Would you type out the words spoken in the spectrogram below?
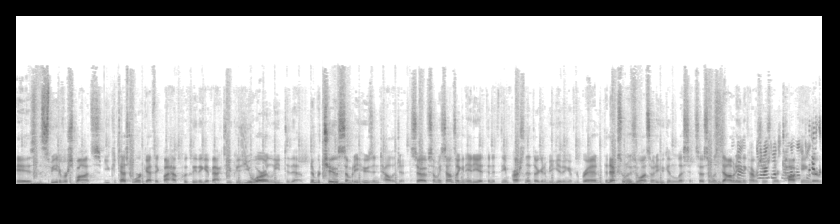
is the speed of response. You can test work ethic by how quickly they get back to you because you are a lead to them. Number two, somebody who's intelligent. So if somebody sounds like an idiot, then it's the impression that they're going to be giving of your brand. The next one is you want somebody who can listen. So if someone's dominating the conversation, they're talking, they're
